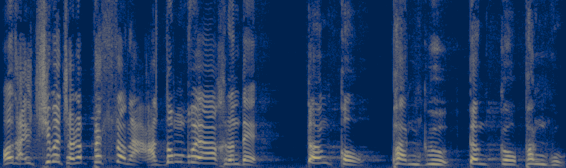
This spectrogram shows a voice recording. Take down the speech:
어, 나 유치부 졸업했어. 나 아동부야. 그런데, 똥꼬, 방구, 똥꼬, 방구.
